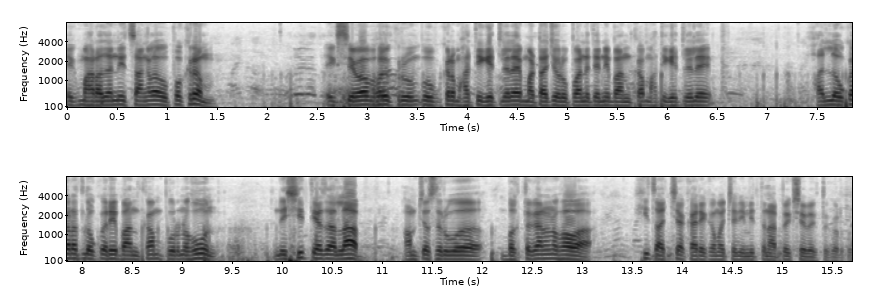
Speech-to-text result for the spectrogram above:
एक महाराजांनी चांगला उपक्रम एक सेवाभावी उपक्रम हाती घेतलेला आहे. मठाच्या रूपाने त्यांनी बांधकाम हाती घेतलेलं. आहे हा लवकरात लवकर हे बांधकाम पूर्ण होऊन निश्चित त्याचा लाभ आमच्या सर्व भक्तगणांना व्हावा हीच आजच्या कार्यक्रमाच्या निमित्तानं अपेक्षा व्यक्त करतो.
